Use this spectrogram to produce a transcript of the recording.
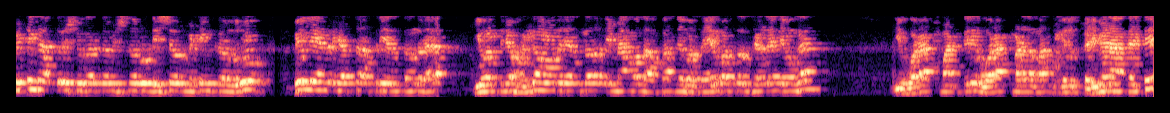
ಮೀಟಿಂಗ್ ಆತ್ರಿ ಶುಗರ್ ಕಮಿಷನರ್ ಡಿ ಮೀಟಿಂಗ್ ಕರೆದ್ರು. ಬಿಲ್ ಏನ್ರಿ ಹೆಚ್ಚಾತ್ರಿ ಅಂತಂದ್ರ, ಇವತ್ತು ನೀವು ಹಂಗ ಹೋದ್ರಿ ಅಂತಂದ್ರ ನಿಮ್ ಮ್ಯಾಗ ಒಂದು ಅಪಾದನೆ ಬರ್ತದೆ. ಏನ್ ಬರ್ತದ ಹೇಳಿ ನಿಮ್ಗ? ನೀವು ಹೋರಾಟ ಮಾಡ್ತೀರಿ, ಹೋರಾಟ ಮಾಡಿದ ಮತ್ತೆ ಬಿಲ್ ಕಡಿಮೆ ಆಗ್ತೈತಿ.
